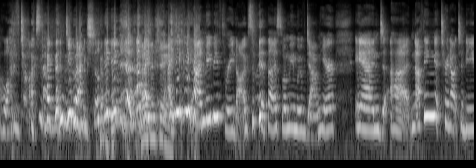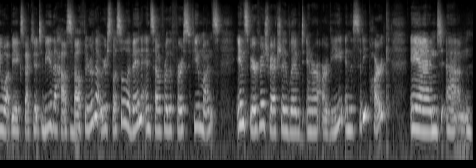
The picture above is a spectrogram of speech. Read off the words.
a lot of dogs back then too. Actually, Hasn't changed. I think we had maybe three dogs with us when we moved down here, and uh, nothing turned out to be what we expected it to be. The house fell through that we were supposed to live in, and so for the first few months in Spearfish, we actually lived in our RV in the city park, and um,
